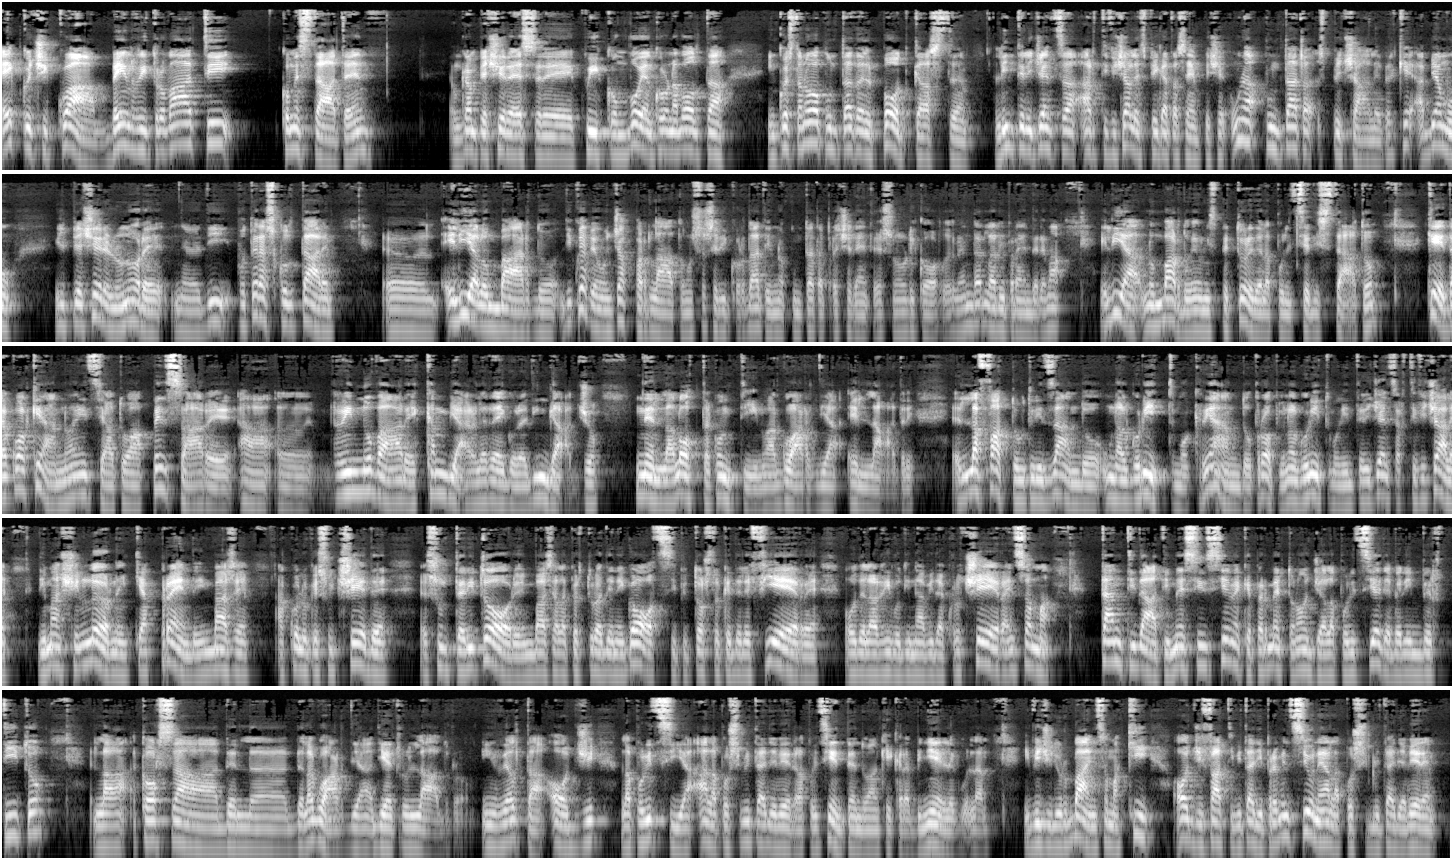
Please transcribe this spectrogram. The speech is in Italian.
Eccoci qua, ben ritrovati, come state? È un gran piacere essere qui con voi ancora una volta in questa nuova puntata del podcast L'intelligenza artificiale spiegata semplice, una puntata speciale perché abbiamo il piacere e l'onore eh, di poter ascoltare eh, Elia Lombardo, di cui abbiamo già parlato, non so se ricordate in una puntata precedente, adesso non ricordo, devo andarla a riprendere, ma Elia Lombardo è un ispettore della Polizia di Stato che da qualche anno ha iniziato a pensare a eh, rinnovare e cambiare le regole di ingaggio nella lotta continua guardia e ladri. Eh, l'ha fatto utilizzando un algoritmo, creando proprio un algoritmo di intelligenza artificiale di machine learning che apprende in base a quello che succede eh, sul territorio, in base all'apertura dei negozi piuttosto che delle fiere o dell'arrivo di navi da crociera, insomma tanti dati messi insieme che permettono oggi alla polizia di aver invertito la corsa del, della guardia dietro il ladro. In realtà oggi la polizia ha la possibilità di avere, la polizia intendo anche i carabinieri, la, i vigili urbani, insomma chi oggi fa attività di prevenzione ha la possibilità di avere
